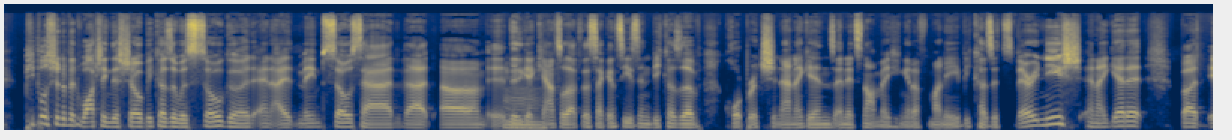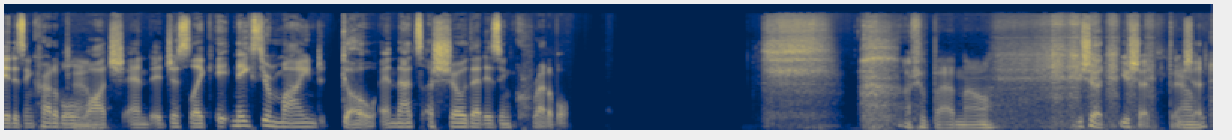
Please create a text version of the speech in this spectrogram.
people should have been watching this show because it was so good and I am so sad that um, it didn't get Mhm. canceled after the second season because of corporate shenanigans and it's not making enough money because it's very niche and I get it but it is incredible to watch and it just like it makes your mind go and that's a show that is incredible I feel bad now. You should. You should. Damn. You should.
